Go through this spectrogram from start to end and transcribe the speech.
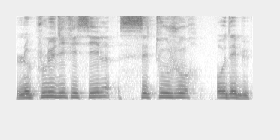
Le plus difficile, c'est toujours au début.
